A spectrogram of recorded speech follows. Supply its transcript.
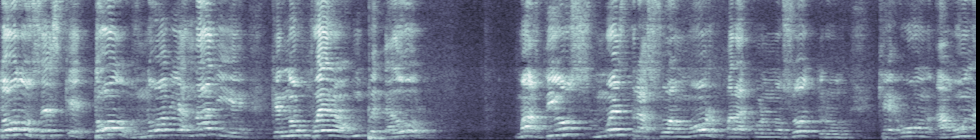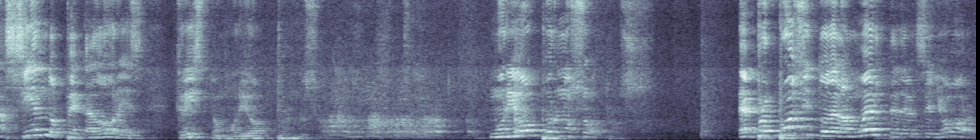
todos es que todos, no había nadie que no fuera un pecador. Mas Dios muestra su amor para con nosotros, que aún, aún siendo pecadores, Cristo murió por nosotros. Murió por nosotros. El propósito de la muerte del Señor,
